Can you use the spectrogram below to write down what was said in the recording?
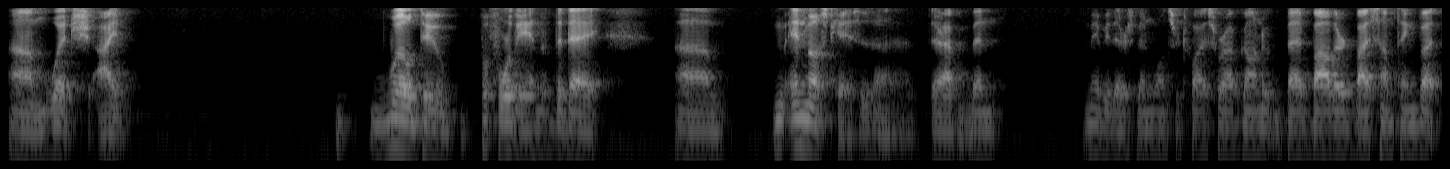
um, which I will do before the end of the day. Um, in most cases, uh, there haven't been, maybe there's been once or twice where I've gone to bed bothered by something, but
